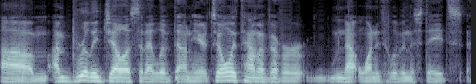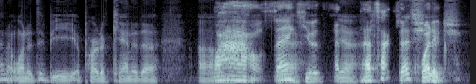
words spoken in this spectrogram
Um, I'm really jealous that I live down here. It's the only time I've ever not wanted to live in the states, and I wanted to be a part of Canada. Um, wow, thank yeah, you. That, yeah, that's actually that's huge. A-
